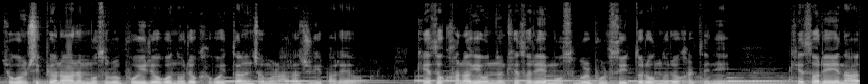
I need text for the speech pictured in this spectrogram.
조금씩 변화하는 모습을 보이려고 노력하고 있다는 점을 알아주기 바래요. 계속 환하게 웃는 캐서리의 모습을 볼 수 있도록 노력할 테니 캐서리의 나,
